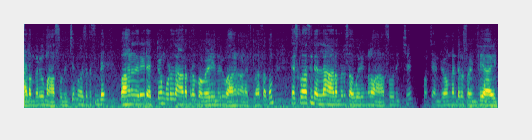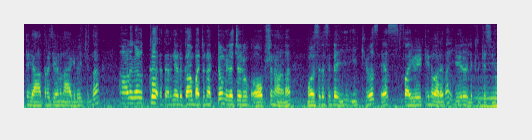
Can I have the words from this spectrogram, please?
ആഡംബരവും ആസ്വദിച്ച് മേഴ്സഡസിന്റെ വാഹന നിരയിൽ ഏറ്റവും കൂടുതൽ ആഡംബരം പ്രൊവൈഡ് ചെയ്യുന്ന ഒരു വാഹനമാണ് എസ് ക്ലാസ് അപ്പം എസ് ക്ലാസിന്റെ എല്ലാ ആഡംബര സൗകര്യങ്ങളും ആസ്വദിച്ച് കുറച്ച് എൻവയോൺമെന്റൽ ഫ്രണ്ട്ലി ആയിട്ട് യാത്ര ചെയ്യണമെന്ന് ആഗ്രഹിക്കുന്ന ആളുകൾക്ക് തിരഞ്ഞെടുക്കാൻ പറ്റുന്ന ഏറ്റവും മികച്ചൊരു ഓപ്ഷനാണ് മേഴ്സഡസിന്റെ ഈ E Q S S five eighty എന്ന് പറയുന്ന ഈ ഒരു ഇലക്ട്രിക് എസ് യു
